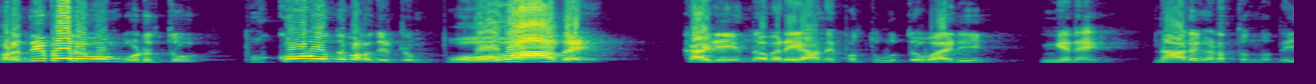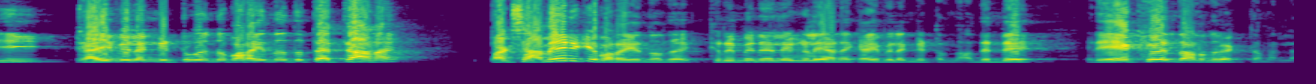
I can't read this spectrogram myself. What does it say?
പ്രതിഫലവും കൊടുത്തു പൊക്കോളൂ എന്ന് പറഞ്ഞിട്ടും പോവാതെ കഴിയുന്നവരെയാണ് ഇപ്പൊ തൂത്തുവാരി ഇങ്ങനെ നാട് കടത്തുന്നത്. ഈ കൈവിലം കിട്ടു എന്ന് പറയുന്നത് തെറ്റാണ്. പക്ഷെ അമേരിക്ക പറയുന്നത് ക്രിമിനലുകളെയാണ് കൈവിലം കിട്ടുന്നത്. അതിന്റെ രേഖ എന്താണെന്ന് വ്യക്തമല്ല.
